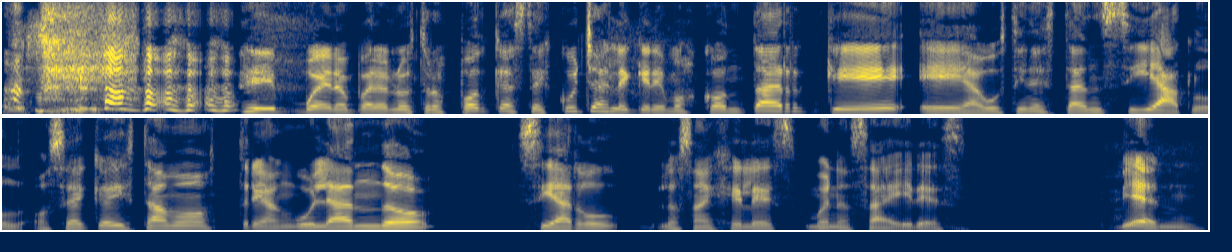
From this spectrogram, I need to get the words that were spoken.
Así es. Bueno, para nuestros podcast escuchas le queremos contar que eh, Agustín está en Seattle, o sea que hoy estamos triangulando Seattle, Los Ángeles, Buenos Aires. Bien.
